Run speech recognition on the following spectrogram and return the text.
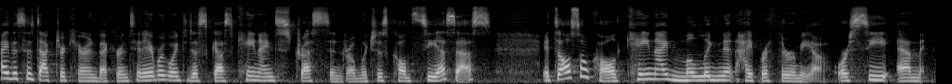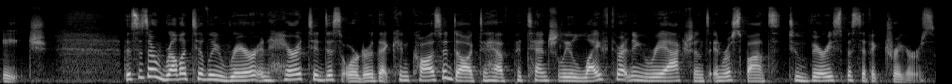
Hi, this is Dr. Karen Becker, and today we're going to discuss canine stress syndrome, which is called CSS. It's also called canine malignant hyperthermia, or CMH. This is a relatively rare inherited disorder that can cause a dog to have potentially life threatening reactions in response to very specific triggers.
